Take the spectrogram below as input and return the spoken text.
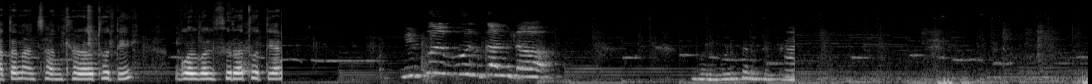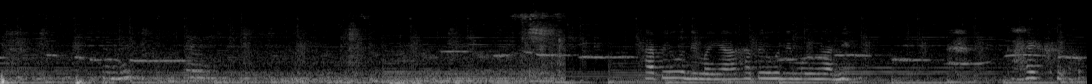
आता ना छान खेळत होती. गोल गोल फिरत होती आणि बुडबुड करते. हॅपी होली मैया हॅपी होली म्हणून आली काय करावं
